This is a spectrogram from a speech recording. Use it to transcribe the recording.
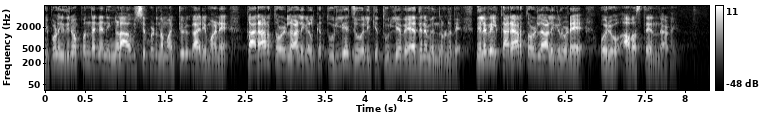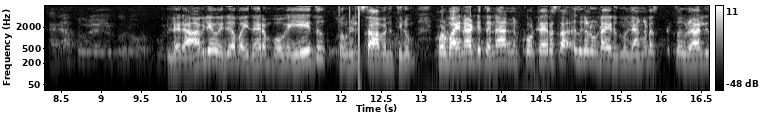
ഇപ്പോൾ ഇതിനൊപ്പം തന്നെ നിങ്ങൾ ആവശ്യപ്പെടുന്ന മറ്റൊരു കാര്യമാണ് കരാർ തൊഴിലാളികൾക്ക് തുല്യ ജോലിക്ക് തുല്യ വേതനം എന്നുള്ളത്. നിലവിൽ കരാർ തൊഴിലാളികളുടെ ഒരു അവസ്ഥ എന്താണ്? ഇല്ല രാവിലെ വരിക വൈകുന്നേരം പോകുക ഏത് തൊഴിൽ സ്ഥാപനത്തിലും ഇപ്പോൾ വയനാട്ടിൽ തന്നെ അങ്ങനെ ഒട്ടേറെ ഇതുകൾ ഉണ്ടായിരുന്നു ഞങ്ങളുടെ തൊഴിലാളി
